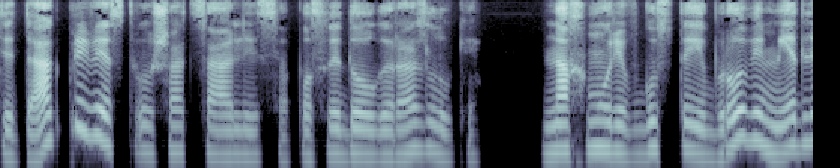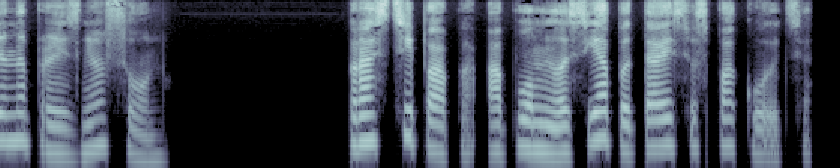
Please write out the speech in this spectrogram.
«Ты так приветствуешь отца, Алиса, после долгой разлуки?» Нахмурив густые брови, медленно произнес он. «Прости, папа», — опомнилась я, пытаясь успокоиться.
